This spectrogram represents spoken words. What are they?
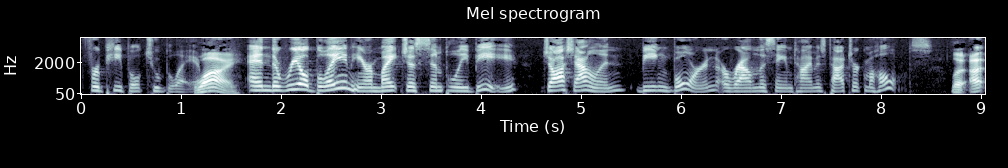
for people to blame. Why? And the real blame here might just simply be Josh Allen being born around the same time as Patrick Mahomes. Look, I,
